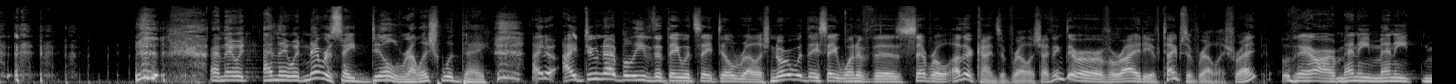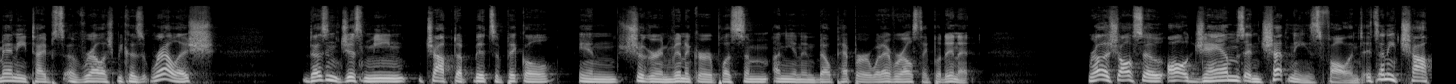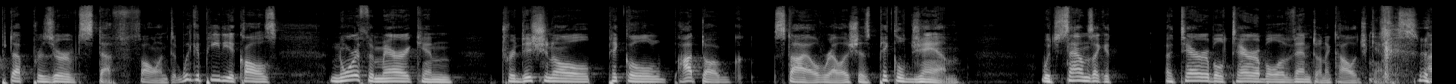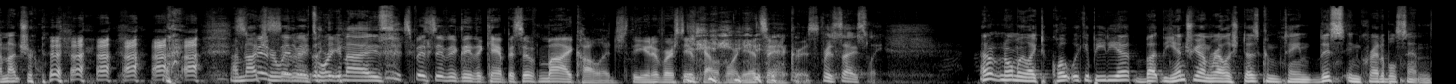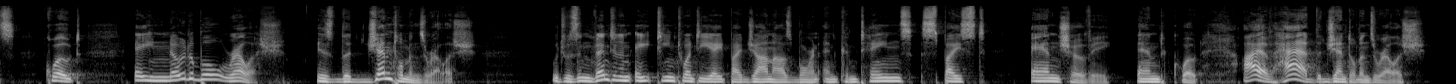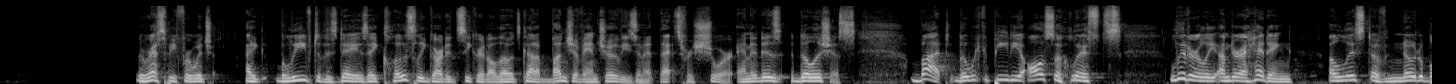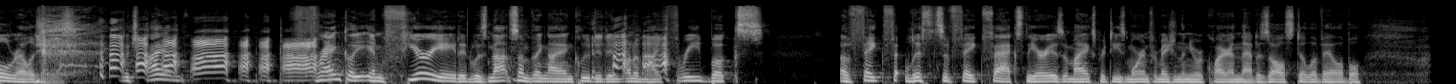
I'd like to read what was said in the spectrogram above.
and they would and they would never say dill relish, would they? I do, I do not believe that they would say dill relish, nor would they say one of the several other kinds of relish. I think there are a variety of types of relish, right? There are many, many, many types of relish because relish doesn't just mean chopped up bits of pickle in sugar and vinegar plus some onion and bell pepper or whatever else they put in it. Relish also all jams and chutneys fall into. It's any chopped up preserved stuff fall into. Wikipedia calls North American traditional pickle hot dog style relish as pickle jam, which sounds like a a terrible, terrible event on a college campus. I'm not sure. I'm not sure whether it's organized Specifically, the campus of my college, the University of California at Santa Cruz. precisely. I don't normally like to quote Wikipedia, but the entry on relish does contain this incredible sentence. Quote, a notable relish is the gentleman's relish, which was invented in 1828 by John Osborne and contains spiced anchovy. End quote. I have had the gentleman's relish, the recipe for which I believe to this day is a closely guarded secret, although it's got a bunch of anchovies in it, that's for sure, and it is delicious. But the Wikipedia also lists, literally under a heading, a list of notable relishes, which I am frankly infuriated was not something I included in one of my three books of fake fa- lists of fake facts, the areas of my expertise, more information than you require, and that is all still available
